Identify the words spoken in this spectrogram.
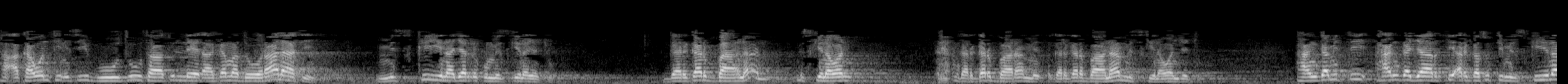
ها أكاونتين إسي قوتو تات الليرة كما دورالاتي مسكين جركم مسكين يجو غرغر بانان مسكين وان غرغر بانان غرغر بانان مسكين وان ججو hangamitti hanga jaartii argatutti miskiina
